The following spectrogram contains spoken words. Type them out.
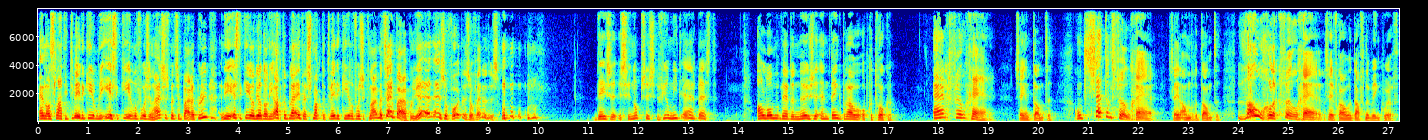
en dan slaat die tweede kerel die eerste kerel voor zijn hersens met zijn paraplu. En die eerste kerel wil dan niet achterblijven en smakt de tweede kerel voor zijn knar met zijn paraplu. En, enzovoort en zo verder dus. Deze synopsis viel niet erg best. Alom werden neuzen en wenkbrauwen opgetrokken. Erg vulgair, zei een tante. Ontzettend vulgair, zei een andere tante. Walgelijk vulgair, zei vrouw Daphne Winkworth.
